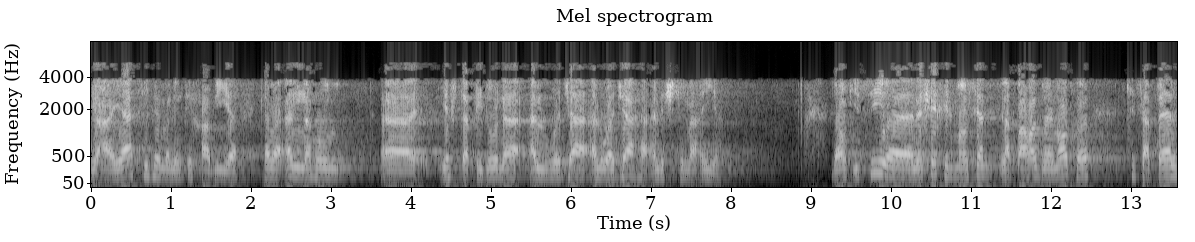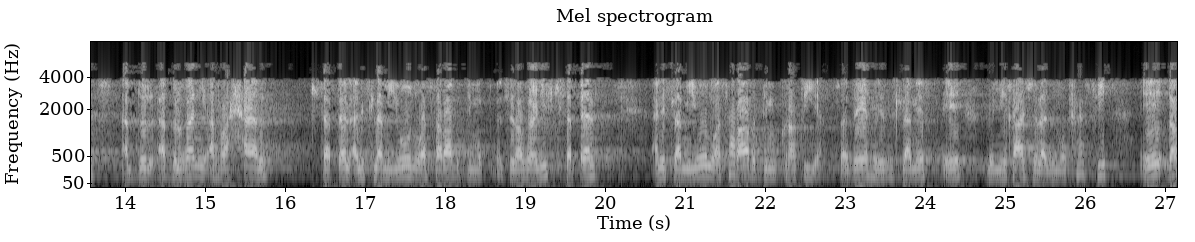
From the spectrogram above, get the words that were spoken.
دعاياتهم الانتخابية كما أنهم يفتقدون الوجاهة الاجتماعية. Donc ici, euh, le cheikh il mentionne la parole d'un autre qui s'appelle Abdul, Abdul Ghani al-Rahal, qui s'appelle Al-Islamiyoun wa Sarab c'est dans un livre qui s'appelle Al-Islamiyoun wa Sarab c'est-à-dire les islamistes et le mirage de la démocratie. Et dans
